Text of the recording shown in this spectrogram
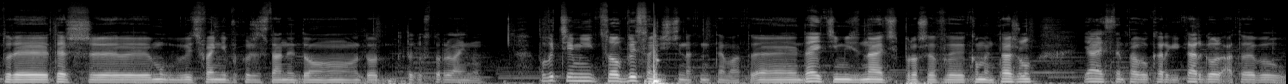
który też e, mógłby być fajnie wykorzystany do, do, do tego storyline'u. Powiedzcie mi, co wy sądzicie na ten temat. E, dajcie mi znać, proszę, w komentarzu. Ja jestem Paweł Kargi Kargol, a to był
